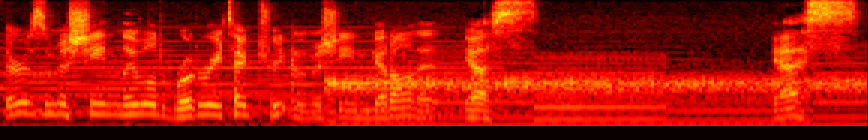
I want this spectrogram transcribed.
There's a machine labeled rotary type treatment machine. Get on it. Yes. Yes.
